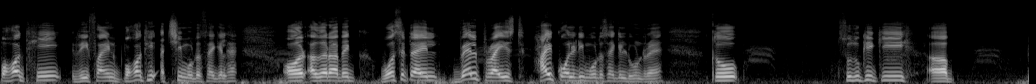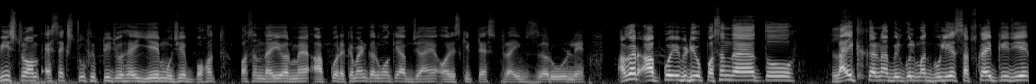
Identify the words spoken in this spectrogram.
बहुत ही रिफाइंड बहुत ही अच्छी मोटरसाइकिल है। और अगर आप एक versatile well priced high quality motorcycle ढूंढ रहे हैं तो सुजुकी की V Strom S X two fifty जो है, ये मुझे बहुत पसंद आई और मैं आपको रिकमेंड करूँगा कि आप जाएँ और इसकी टेस्ट ड्राइव ज़रूर लें। अगर आपको ये वीडियो पसंद आया तो लाइक करना बिल्कुल मत भूलिए सब्सक्राइब कीजिए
